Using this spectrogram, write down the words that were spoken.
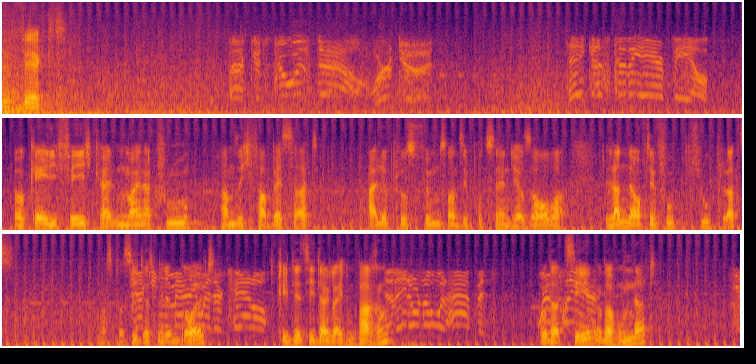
Perfekt. Package two is down. We're good. Take us to the airfield. Okay, die Fähigkeiten meiner Crew haben sich verbessert. Alle plus 25%, ja sauber. Lande auf dem Flug Flugplatz. Was passiert jetzt mit dem Gold? Kriegt jetzt jeder gleich einen Barren? Oder were 10 here. oder 100? Yeah,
